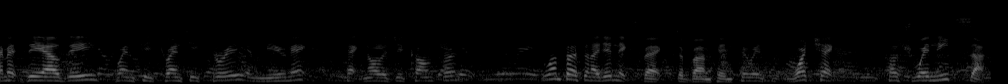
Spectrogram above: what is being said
I'm at DLD 2023 in Munich, technology conference. So one person I didn't expect to bump into is Wojciech Soczewica.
